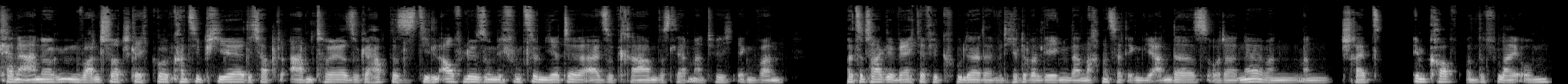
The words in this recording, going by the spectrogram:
keine Ahnung, ein One-Shot schlecht konzipiert. Ich habe Abenteuer so gehabt, dass es die Auflösung nicht funktionierte. Also Kram, das lernt man natürlich irgendwann. Heutzutage wäre ich da viel cooler, dann würde ich halt überlegen, dann macht man es halt irgendwie anders oder ne, man, man schreibt im Kopf on the fly um.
